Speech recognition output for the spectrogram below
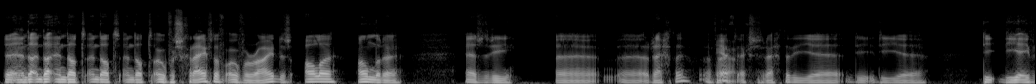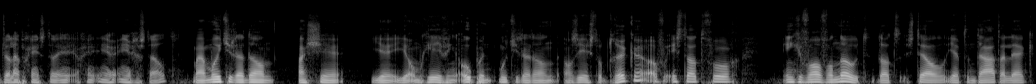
De, en, da- en, da- en, dat, en, dat, en dat overschrijft of override dus alle andere S3 eh, eh, rechten, of Ja. access rechten, die, die, die, die, die je eventueel hebt ingesteld. Maar moet je daar dan, als je je, je omgeving opent, moet je daar dan als eerste op drukken? Of is dat voor in geval van nood? Dat stel, je hebt een datalek,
